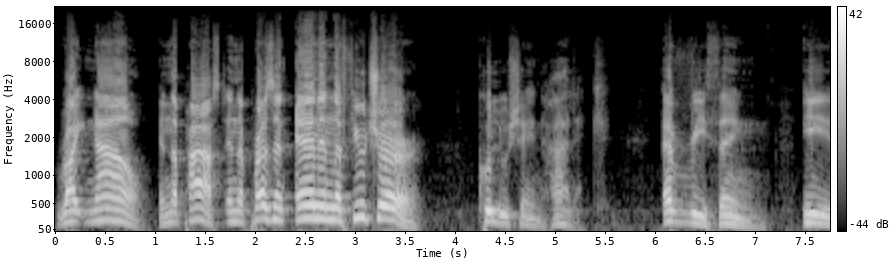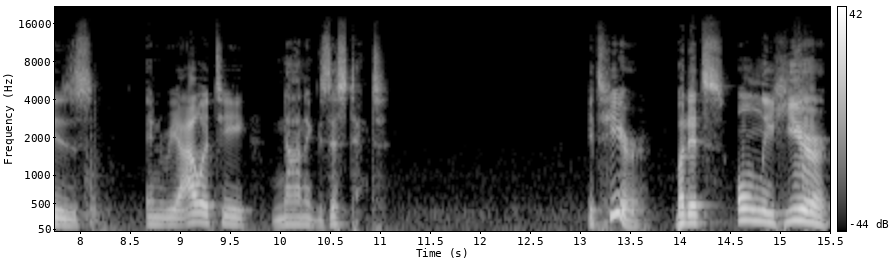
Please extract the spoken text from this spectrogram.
right now, in the past, in the present, and in the future. Everything is in reality non existent. It's here, but it's only here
